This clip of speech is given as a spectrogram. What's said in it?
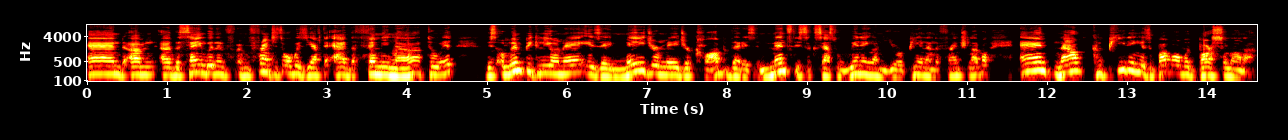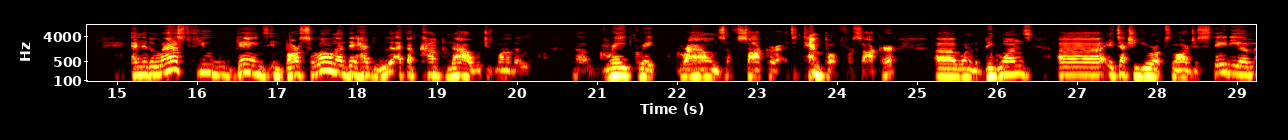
And um, uh, the same with in, in, French. It's always you have to add the féminin to it. This Olympique Lyonnais is a major, major club that is immensely successful, winning on the European and the French level, and now competing is above all with Barcelona. And in the last few games in Barcelona, they had at the Camp Nou, which is one of the uh, great, great grounds of soccer. It's a temple for soccer, uh, one of the big ones. Uh, it's actually Europe's largest stadium.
